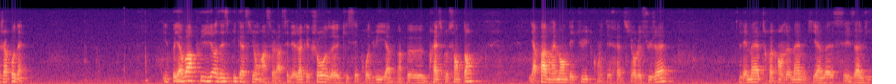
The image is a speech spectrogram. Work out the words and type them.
japonais. Il peut y avoir plusieurs explications à cela. C'est déjà quelque chose qui s'est produit il y a un peu presque 100 ans. Il n'y a pas vraiment d'études qui ont été faites sur le sujet. Les maîtres en eux-mêmes qui avaient ces avis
